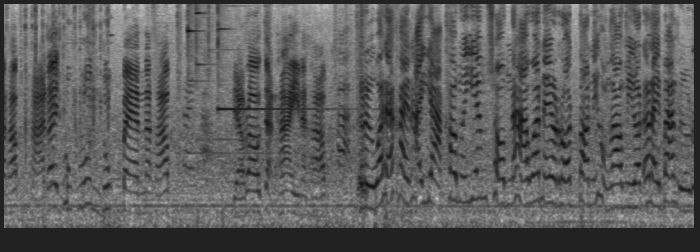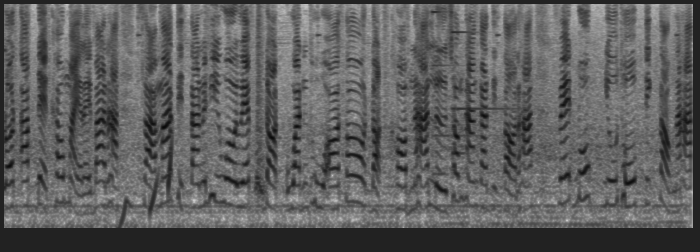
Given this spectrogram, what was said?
นะครับ หาได้ทุกรุ่นทุกแบรนด์นะครับ ใช่ค่ะ เดี๋ยวเราจัดให้นะครับหรือว่าถ้าใครนะคะอยากเข้ามาเยี่ยมชมนะคะ ว่าในรถตอนนี้ของเรามีรถอะไรบ้างหรือรถอัปเดตเข้าใหม่อะไรบ้างนะคะสามารถติดตามได้ที่ www.12auto.com นะคะหรือช่องทางการติดต่อนะคะ Facebook YouTube TikTok นะคะ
